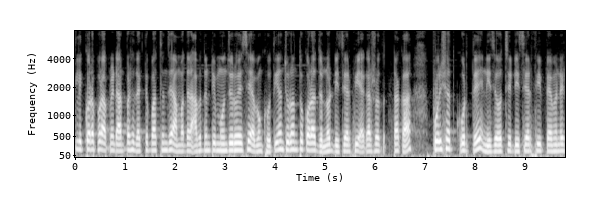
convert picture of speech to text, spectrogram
ক্লিক করার পর আপনি ডান পাশে দেখতে পাচ্ছেন যে আমাদের আবেদনটি মঞ্জুর হয়েছে এবং খতিয়ান চূড়ান্ত করার জন্য ডিসিআর ফি এগারোশো টাকা পরিশোধ করতে নিচে হচ্ছে ডিসিআর ফি পেমেন্টের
